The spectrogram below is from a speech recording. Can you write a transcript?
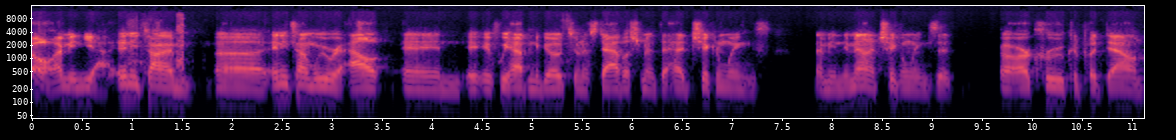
Oh, I mean, yeah. Anytime, uh, anytime we were out, and if we happened to go to an establishment that had chicken wings, I mean, the amount of chicken wings that our crew could put down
